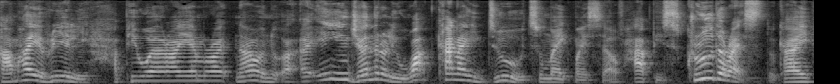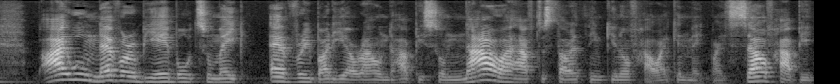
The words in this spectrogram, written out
am I really happy where I am right now? And in generally, what can I do to make myself happy? Screw the rest, okay? I will never be able to make everybody around happy. So now I have to start thinking of how I can make myself happy.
